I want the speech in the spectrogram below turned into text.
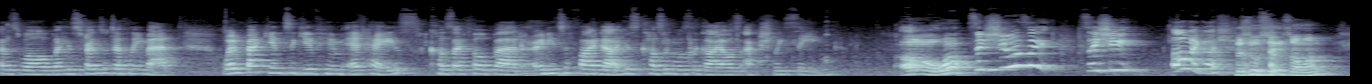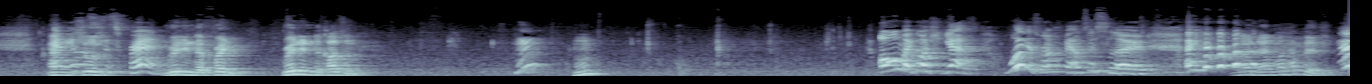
as well, but his friends were definitely mad. Went back in to give him Ed Hayes because I felt bad, only to find out his cousin was the guy I was actually seeing. Oh what? So she was like, so she, oh my gosh, So she was seeing someone, and, and, it she was was his friend. reading the friend, reading the cousin. Hmm? Hmm? Oh my gosh, yes. What is wrong with me? I'm so slow. Know, Dan. What happened?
